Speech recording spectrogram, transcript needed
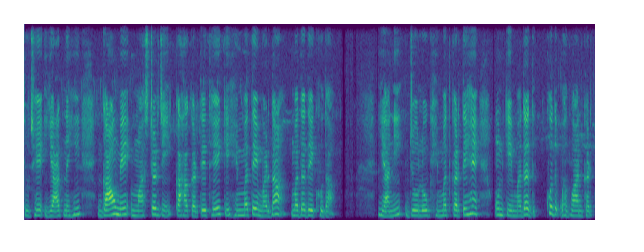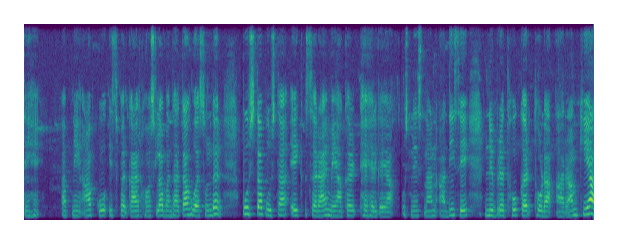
तुझे याद नहीं, गाँव में मास्टर जी कहा करते थे कि हिम्मत मर्दा मदद खुदा। यानी जो लोग हिम्मत करते हैं, उनकी मदद खुद भगवान करते हैं। अपने आप को इस प्रकार हौसला बंधाता हुआ सुंदर पूछता पूछता एक सराय में आकर ठहर गया। उसने स्नान आदि से निवृत्त होकर थोड़ा आराम किया,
